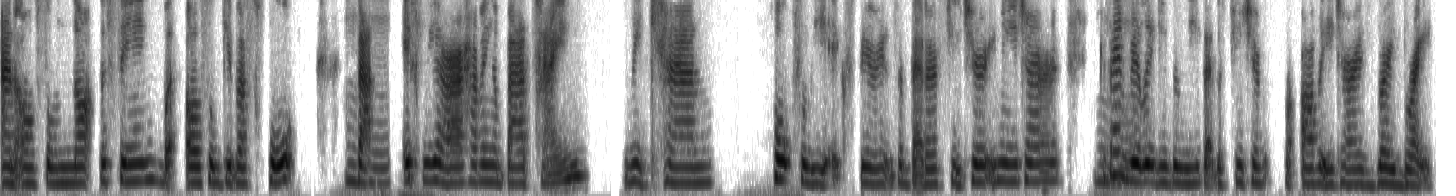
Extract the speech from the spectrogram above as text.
and also not the same but also give us hope mm-hmm. that if we are having a bad time we can hopefully experience a better future in hr because mm-hmm. i really do believe that the future for of hr is very bright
